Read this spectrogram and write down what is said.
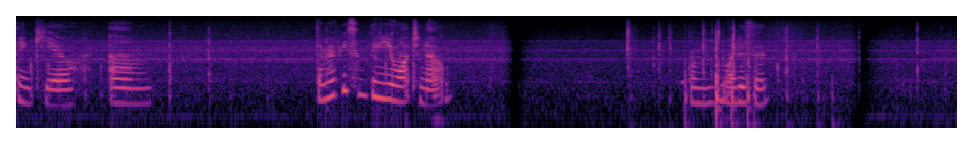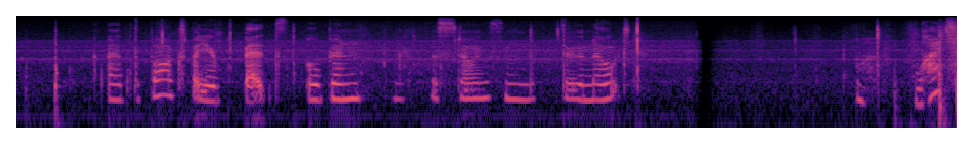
Thank you. Um, there might be something you want to know. Um, what is it? At the box by your bed's open the stones and through the note. What?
